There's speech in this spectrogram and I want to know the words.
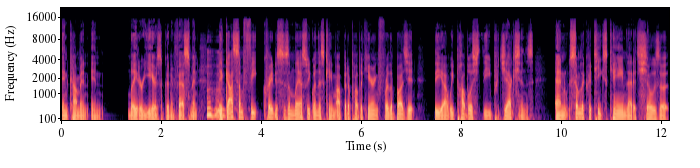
income in, in later years a good investment. Mhm. it got some criticism last week when this came up at a public hearing for the budget. The uh, we published the projections and some of the critiques came that it shows a,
